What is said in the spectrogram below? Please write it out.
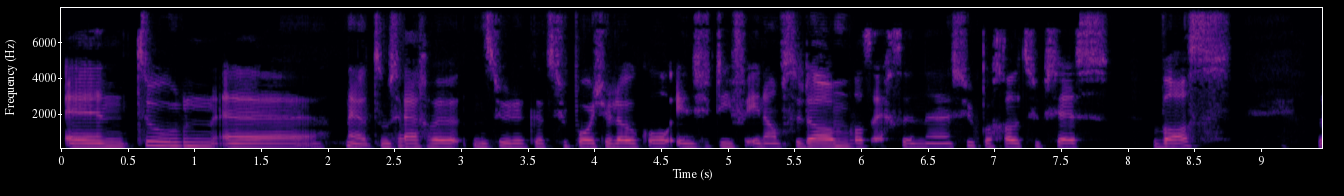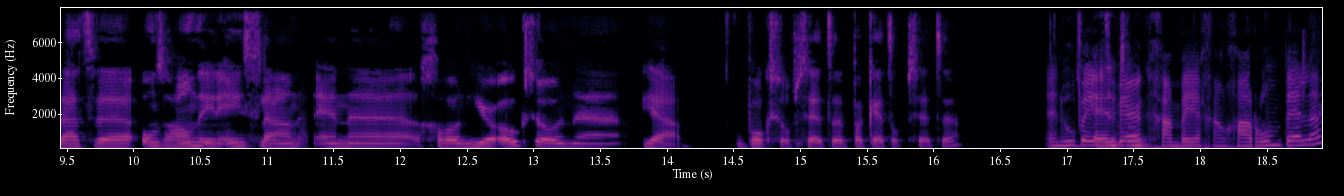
En toen, eh, nou, toen zagen we natuurlijk het Support Your Local initiatief in Amsterdam, wat echt een super groot succes was. Laten we onze handen ineens slaan en gewoon hier ook zo'n ja, box opzetten, pakket opzetten. En hoe ben je En te toen- werk gegaan? Ben je gaan, gaan rondbellen?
